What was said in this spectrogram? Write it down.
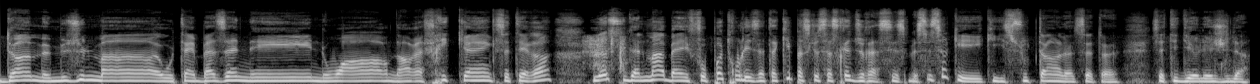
d'hommes musulmans, au teint basané, noirs, nord-africains, etc., là, soudainement, ben, il faut pas trop les attaquer parce que ça serait du racisme. C'est ça qui, sous-tend cette, cette idéologie-là.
